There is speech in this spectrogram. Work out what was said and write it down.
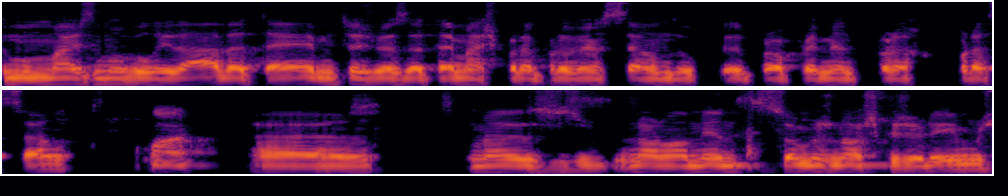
de, mais de mobilidade até, muitas vezes até mais para prevenção do que propriamente para recuperação. Claro. Uh, mas normalmente somos nós que gerimos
